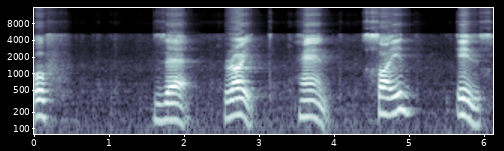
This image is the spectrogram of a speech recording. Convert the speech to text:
Of the right hand side is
